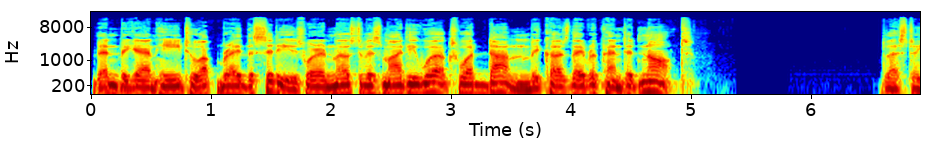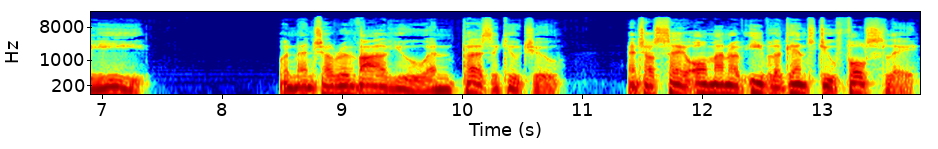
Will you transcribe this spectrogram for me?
Then began he to upbraid the cities wherein most of his mighty works were done, because they repented not. Blessed are ye, when men shall revile you and persecute you, and shall say all manner of evil against you falsely,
